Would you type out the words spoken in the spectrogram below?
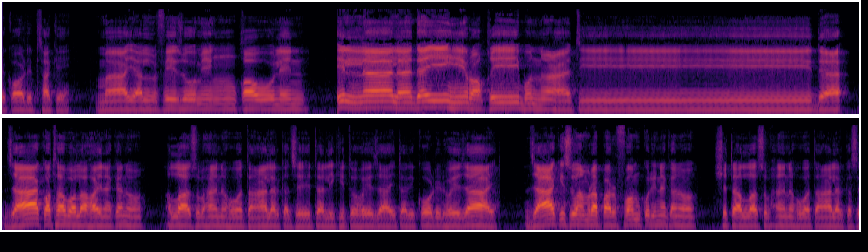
রেকর্ডেড থাকে। যা কথা বলা হয় না কেন আল্লাহ সুবহান কাছে এটা লিখিত হয়ে যায়, এটা রেকর্ডেড হয়ে যায়। যা কিছু আমরা পারফর্ম করি না কেন, সেটা আল্লাহ সুবহান হুয়া তালার কাছে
